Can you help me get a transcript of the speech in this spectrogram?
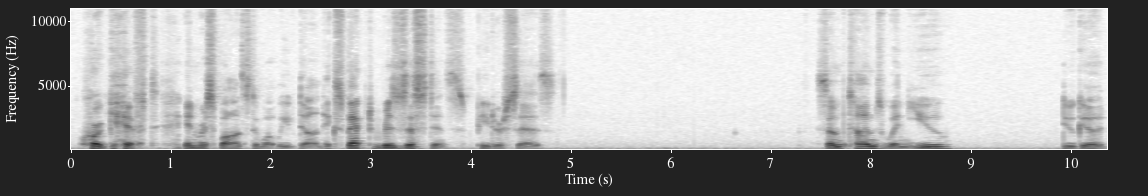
or gift in response to what we've done. Expect resistance, Peter says. Sometimes when you do good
